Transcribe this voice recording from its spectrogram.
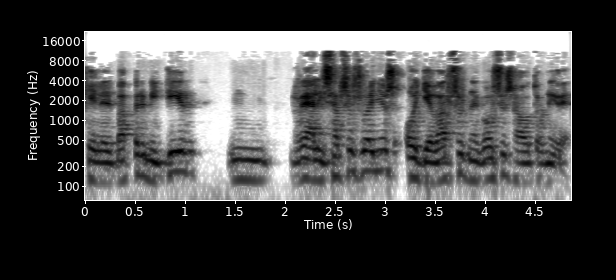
que les va a permitir mm, realizar sus sueños o llevar sus negocios a otro nivel.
